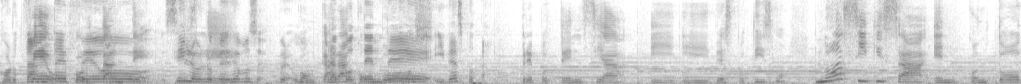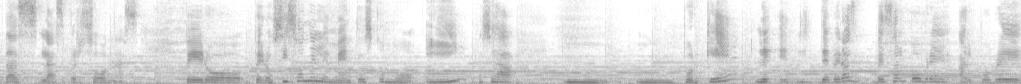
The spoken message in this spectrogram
cortante, feo, cortante. Sí, lo, que este, decíamos, con cara, prepotente y déspota. Prepotencia y, despotismo. No así quizá en, con todas las personas, pero, pero sí son elementos como y, o sea, mm, ¿por qué? Eh, de veras ves al pobre, al pobre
